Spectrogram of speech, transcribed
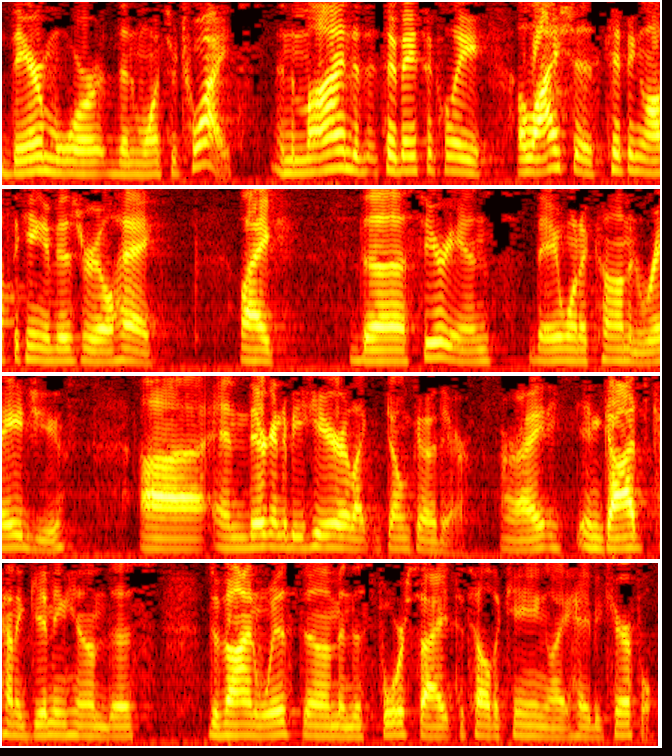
there more than once or twice. In the mind of the, so basically, Elisha is tipping off the king of Israel, hey, like the Syrians, they want to come and raid you, uh, and they're going to be here, like don't go there, all right? And God's kind of giving him this divine wisdom and this foresight to tell the king, like, hey, be careful.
